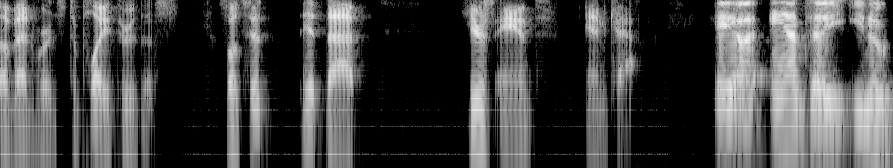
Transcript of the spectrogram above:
of Edwards to play through this. So let's hit hit that. Here's Ant and KAT. Hey, uh, Ant, uh, you know,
